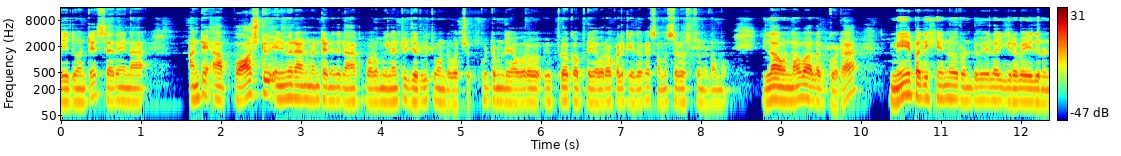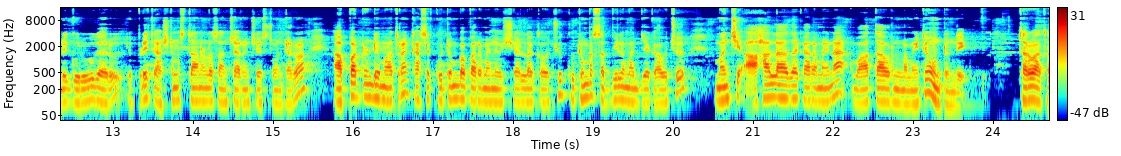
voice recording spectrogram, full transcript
లేదు అంటే సరైన అంటే ఆ పాజిటివ్ ఎన్విరాన్మెంట్ అనేది లేకపోవడం ఇలాంటివి జరుగుతూ ఉండవచ్చు. కుటుంబంలో ఎవరో ఎప్పుడోకప్పుడు ఎవరో ఒకరికి ఏదో ఒక సమస్యలు వస్తుండడము. ఇలా ఉన్న వాళ్ళకు కూడా మే పదిహేను రెండు వేల ఇరవై ఐదు నుండి గురువు గారు ఎప్పుడైతే అష్టమ స్థానంలో సంచారం చేస్తూ ఉంటారో అప్పటి నుండి మాత్రం కాస్త కుటుంబపరమైన విషయాల్లో కావచ్చు కుటుంబ సభ్యుల మధ్య కావచ్చు మంచి ఆహ్లాదకరమైన వాతావరణం అయితే ఉంటుంది. తర్వాత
